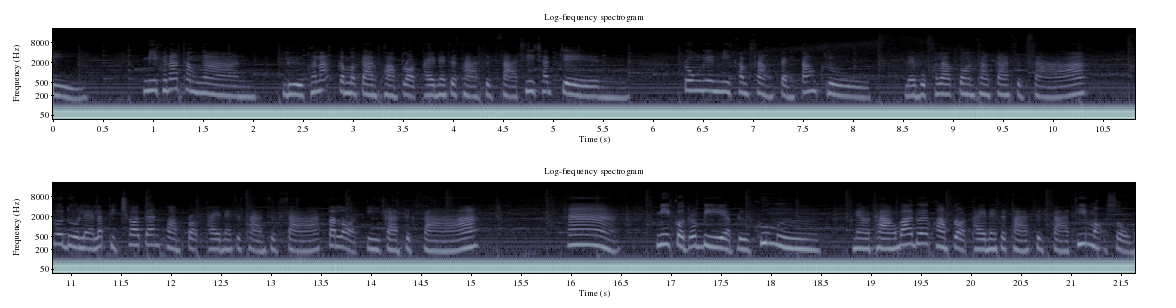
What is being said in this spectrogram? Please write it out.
4. มีคณะทำงาน หรือคณะกรรมการความปลอดภัยในสถานศึกษาที่ชัดเจน โรงเรียนมีคำสั่งแต่งตั้งครู และบุคลากรทางการศึกษา เพื่อดูแลรับผิดชอบด้านความปลอดภัยในสถานศึกษาตลอดปีการศึกษา 5. มีกฎระเบียบหรือคู่มือ แนวทางว่าด้วยความปลอดภัยในสถานศึกษาที่เหมาะสม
